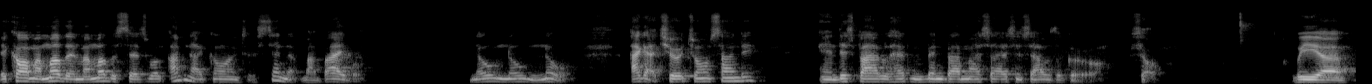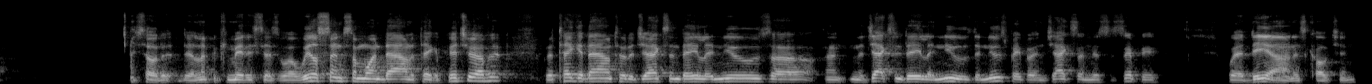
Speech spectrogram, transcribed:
They called my mother, and my mother says, "Well, I'm not going to send up my Bible. No, no, no. I got church on Sunday, and this Bible hasn't been by my side since I was a girl. So we, uh, so the, the Olympic Committee says, well, we'll send someone down to take a picture of it. We'll take it down to the Jackson Daily News, uh, and the Jackson Daily News, the newspaper in Jackson, Mississippi, where Deion is coaching.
